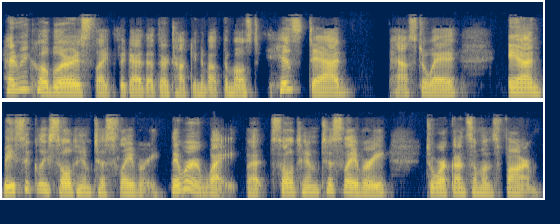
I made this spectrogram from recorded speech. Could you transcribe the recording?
henry kobler is like the guy that they're talking about the most his dad passed away and basically sold him to slavery they were white but sold him to slavery to work on someone's farm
